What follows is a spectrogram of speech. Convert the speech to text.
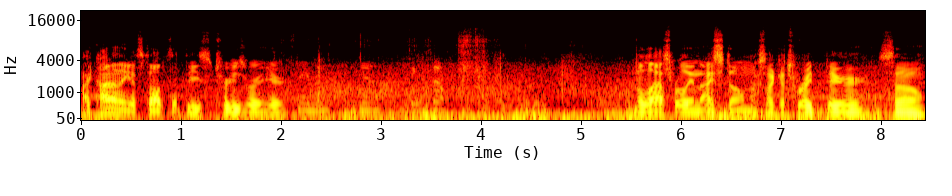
I kind of think it stops at these trees right here. Maybe. Yeah, I think so. The last really nice stone looks like it's right there. So,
